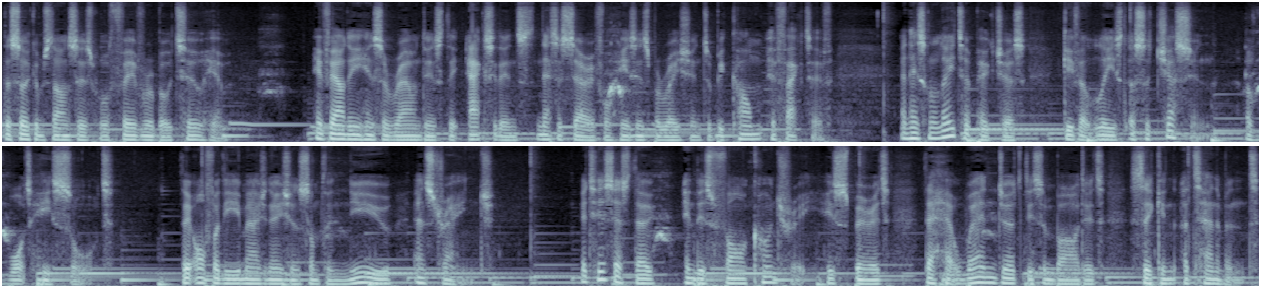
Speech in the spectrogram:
the circumstances were favorable to him. He found in his surroundings the accidents necessary for his inspiration to become effective and his later pictures give at least a suggestion of what he sought. They offer the imagination something new and strange. It is as though in this far country his spirit that had wandered disembodied, seeking a tenement,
